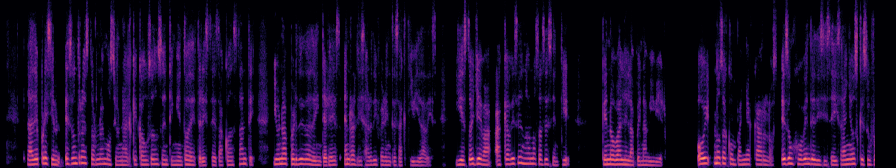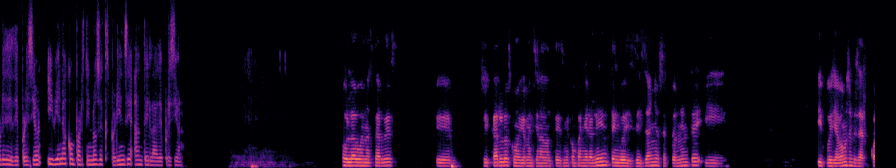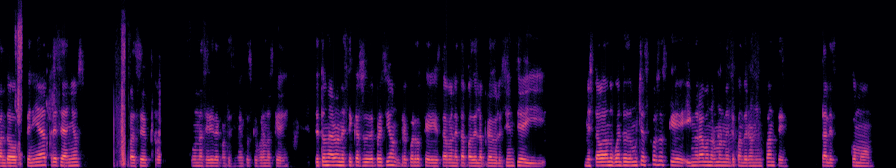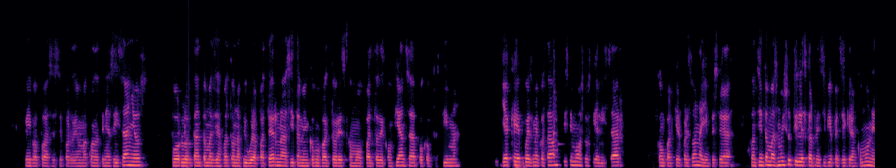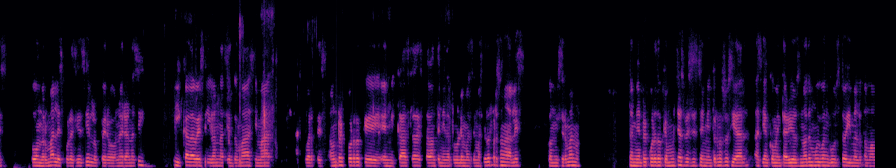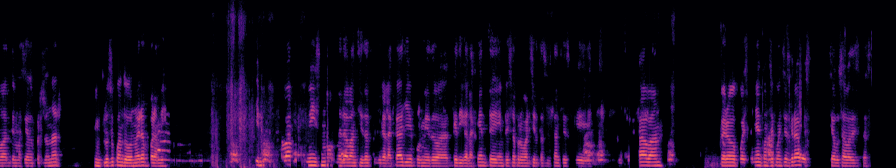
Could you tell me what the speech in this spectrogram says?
La depresión es un trastorno emocional que causa un sentimiento de tristeza constante y una pérdida de interés en realizar diferentes actividades, y esto lleva a que a veces no nos hace sentir que no vale la pena vivir. Hoy nos acompaña Carlos, es un joven de 16 años que sufre de depresión y viene a compartirnos su experiencia ante la depresión. Hola, buenas tardes. Eh, soy Carlos, como había mencionado antes, mi compañera Lynn, tengo 16 años actualmente y, y pues ya vamos a empezar. Cuando tenía 13 años pasé por una serie de acontecimientos que fueron los que detonaron este caso de depresión. Recuerdo que estaba en la etapa de la preadolescencia y me estaba dando cuenta de muchas cosas que ignoraba normalmente cuando era un infante, tales como que mi papá se separó de mi mamá cuando tenía seis años, por lo tanto me hacía falta una figura paterna, así también como factores como falta de confianza, poca autoestima, ya que pues me costaba muchísimo socializar con cualquier persona y empecé a, con síntomas muy sutiles que al principio pensé que eran comunes o normales, por así decirlo, pero no eran así. Y cada vez se iban haciendo más y más fuertes. Aún recuerdo que en mi casa estaban teniendo problemas demasiado personales con mis hermanos. También recuerdo que muchas veces en mi entorno social hacían comentarios no de muy buen gusto y me lo tomaba demasiado personal, incluso cuando no eran para mí. Y me mismo, me daba ansiedad ir a la calle por miedo a que diga la gente, empecé a probar ciertas sustancias que pero pues tenían consecuencias graves si abusaba de estas.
